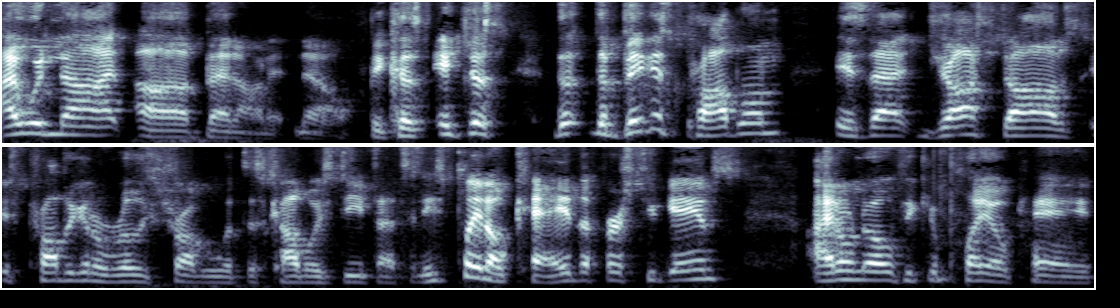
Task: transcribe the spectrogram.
I would not uh, bet on it, no, because it just the, the biggest problem is that Josh Dobbs is probably going to really struggle with this Cowboys defense, and he's played okay the first two games. I don't know if he can play okay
